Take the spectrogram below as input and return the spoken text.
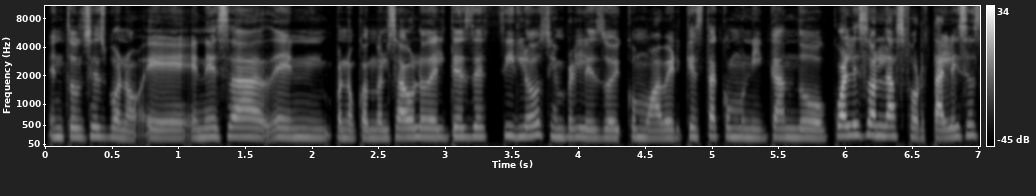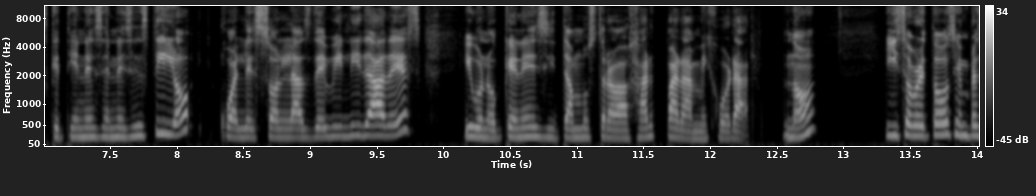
Entonces, bueno, eh, en esa, en, bueno, cuando les hago lo del test de estilo, siempre les doy como a ver qué está comunicando, cuáles son las fortalezas que tienes en ese estilo, cuáles son las debilidades y, bueno, qué necesitamos trabajar para mejorar, ¿no? Y sobre todo siempre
